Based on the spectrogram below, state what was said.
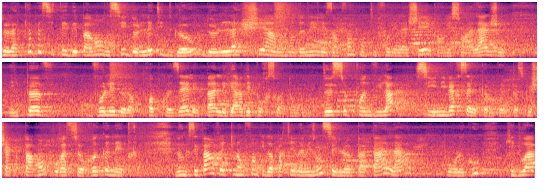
de la capacité des parents aussi de let it go, de lâcher à un moment donné les enfants quand il faut les lâcher, quand ils sont à l'âge où ils peuvent voler de leurs propres ailes et pas les garder pour soi. Donc de ce point de vue-là, c'est universel comme thème, parce que chaque parent pourra se reconnaître. Donc c'est pas en fait l'enfant qui doit partir de la maison, c'est le papa là pour le coup, qui doit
